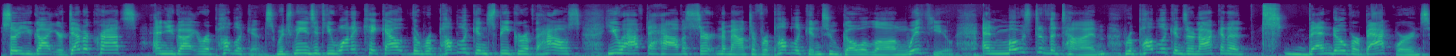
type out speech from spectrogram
So you got your Democrats and you got your Republicans, which means if you want to kick out the Republican Speaker of the House, you have to have a certain amount of Republicans who go along with you. And most of the time, Republicans are not going to bend over backwards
